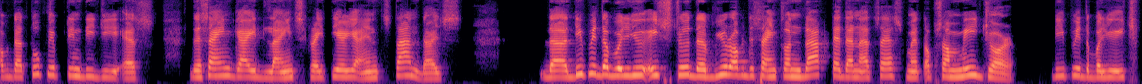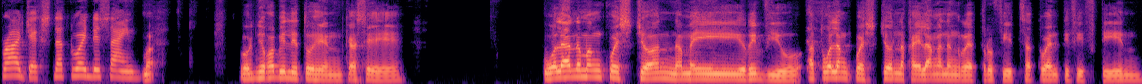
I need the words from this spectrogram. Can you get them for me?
of the 215 DGS design guidelines, criteria, and standards, the DPWH through the Bureau of Design conducted an assessment of some major DPWH projects that were designed Huwag nyo kabilituhin kasi wala namang question na may review at walang question na kailangan ng retrofit sa 2015.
